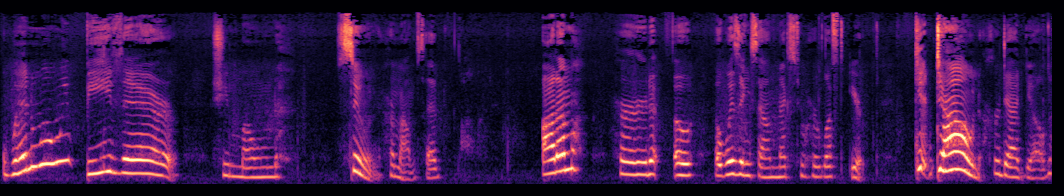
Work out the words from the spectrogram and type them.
When will we be there? She moaned. Soon, her mom said. Autumn heard a, a whizzing sound next to her left ear. Get down! her dad yelled.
